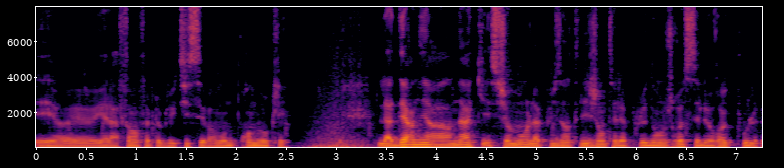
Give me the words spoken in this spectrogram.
Et, et à la fin en fait l'objectif c'est vraiment de prendre vos clés. La dernière arnaque est sûrement la plus intelligente et la plus dangereuse, c'est le rug pull.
